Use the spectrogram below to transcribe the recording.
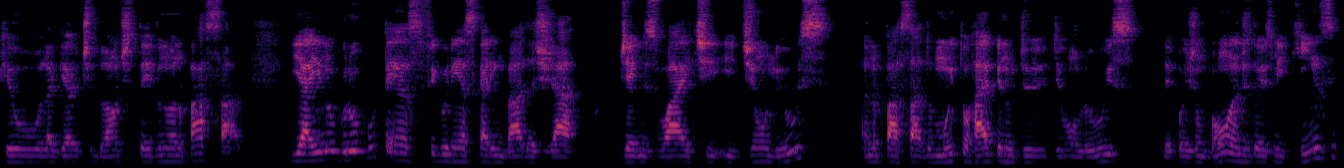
que o LeGarrette Blount teve no ano passado. E aí no grupo tem as figurinhas carimbadas já James White e John Lewis. Ano passado muito hype no John Lewis, depois de um bom ano de 2015.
